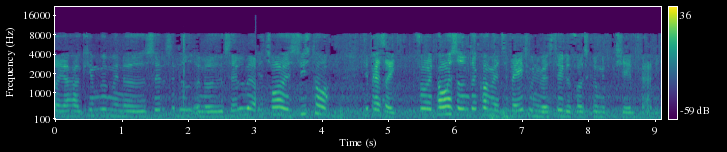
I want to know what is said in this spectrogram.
og jeg har kæmpet med noget selvtillid og noget selvværd. Jeg tror, at sidste år, det passer ikke, for et par år siden, der kom jeg tilbage til universitetet for at skrive mit speciale færdigt.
